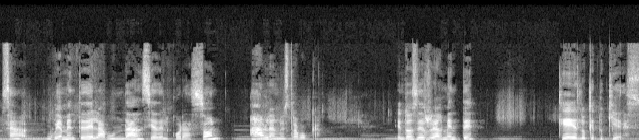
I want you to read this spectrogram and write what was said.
O sea, obviamente de la abundancia del corazón habla nuestra boca. Entonces, realmente, ¿qué es lo que tú quieres?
